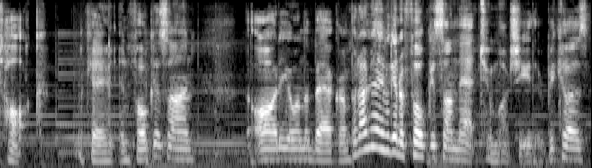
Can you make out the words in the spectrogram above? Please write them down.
talk, okay, and focus on the audio in the background. But I'm not even gonna focus on that too much either because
